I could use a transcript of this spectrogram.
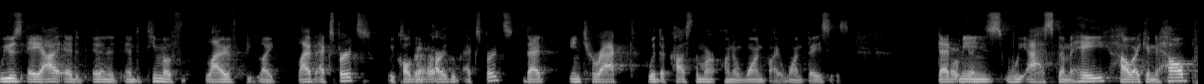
we use AI and, and, and a team of live like live experts. We call them uh-huh. Cartloop experts that interact with the customer on a one by one basis. That okay. means we ask them, hey, how I can help?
